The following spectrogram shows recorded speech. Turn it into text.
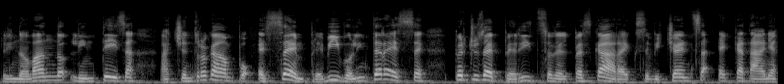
rinnovando l'intesa a centrocampo e sempre vivo l'interesse per Giuseppe Rizzo del Pescara, ex Vicenza e Catania.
